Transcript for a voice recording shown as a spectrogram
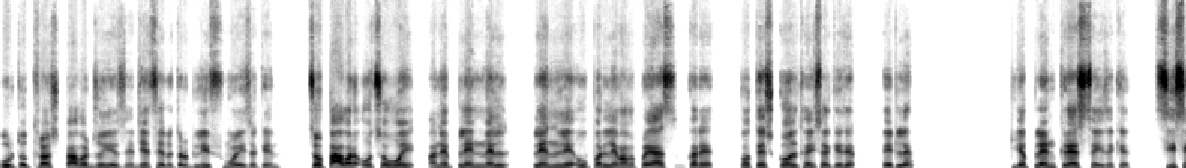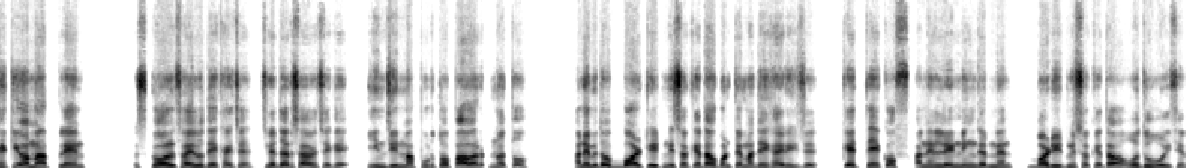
પૂરતું થ્રસ્ટ પાવર જોઈએ છે, જેથી મિત્રો લિફ્ટ મળી શકે. જો પાવર ઓછો હોય અને પ્લેનને, પ્લેન ઉપર લેવાનો પ્રયાસ કરે તો તે સ્કોલ થઈ શકે છે. એટલે કે પ્લેન ક્રેશ થઈ શકે. સીસીટીવીમાં પ્લેન સ્કોલ થયેલું દેખાય છે, જે દર્શાવે છે કે ઇન્જિનમાં પૂરતો પાવર નહોતો. અને મિત્રો બર્ડ હિટની શક્યતાઓ પણ તેમાં દેખાઈ રહી છે કે ટેક ઓફ અને લેન્ડિંગ દરમિયાન બર્ડ હિટની શક્યતાઓ વધુ હોય છે.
